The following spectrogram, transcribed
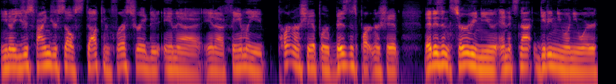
you know, you just find yourself stuck and frustrated in a, in a family partnership or business partnership that isn't serving you and it's not getting you anywhere.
